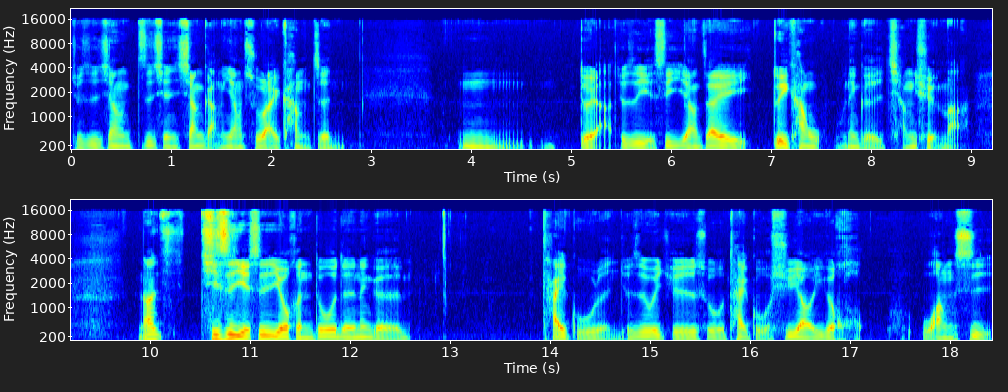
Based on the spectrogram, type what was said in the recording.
就是像之前香港一样出来抗争。嗯，对啊，就是也是一样在对抗那个强权嘛。那其实也是有很多的那个泰国人，就是会觉得说泰国需要一个皇王室，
